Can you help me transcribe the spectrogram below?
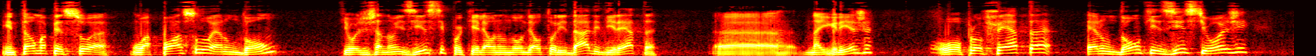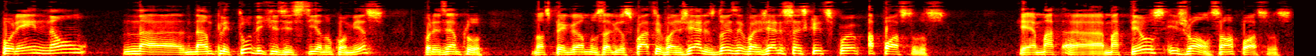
Então, uma pessoa, o apóstolo era um dom que hoje já não existe, porque ele é um dom de autoridade direta uh, na igreja. O profeta era um dom que existe hoje, porém não na, na amplitude que existia no começo. Por exemplo, nós pegamos ali os quatro evangelhos, dois evangelhos são escritos por apóstolos, que é uh, Mateus e João, são apóstolos.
